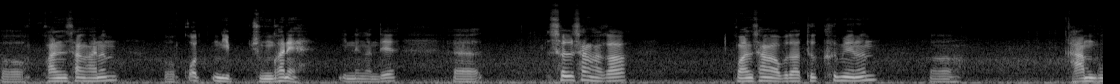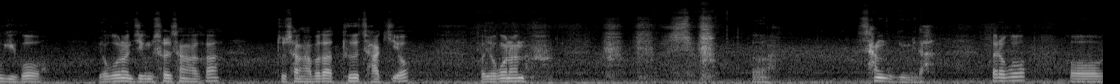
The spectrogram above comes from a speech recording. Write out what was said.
어, 관상화는 어, 꽃잎 중간에 있는 건데 어, 설상화가 관상화보다 더 크면은 어, 감국이고 요거는 지금 설상화가 두상화보다 더 작지요. 어, 요거는 어, 상국입니다. 그리고 어,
